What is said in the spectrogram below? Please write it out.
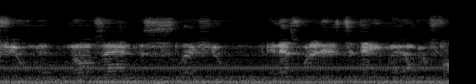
fuel, man. You know what I'm saying? This is select fuel. And that's what it is today, man. I don't give fuck.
